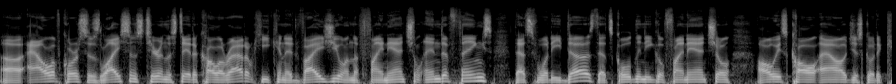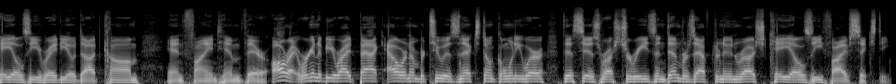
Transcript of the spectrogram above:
uh, Al, of course, is licensed here in the state of Colorado. He can advise you on the financial end of things. That's what he does. That's Golden Eagle Financial. Always call Al. Just go to klzradio.com and find him there. All right, we're going to be right back. Hour number two is next. Don't go anywhere. This is Rush to Reason, Denver's Afternoon Rush, KLZ 560.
